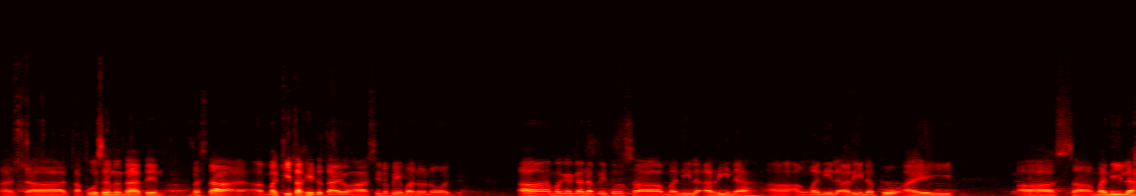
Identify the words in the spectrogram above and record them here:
At uh, tapusan na natin. Basta, uh, magkita-kita tayo ha. Sino ba yung manonood? Uh, magaganap ito sa Manila Arena. Uh, ang Manila Arena po ay uh, sa Manila.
